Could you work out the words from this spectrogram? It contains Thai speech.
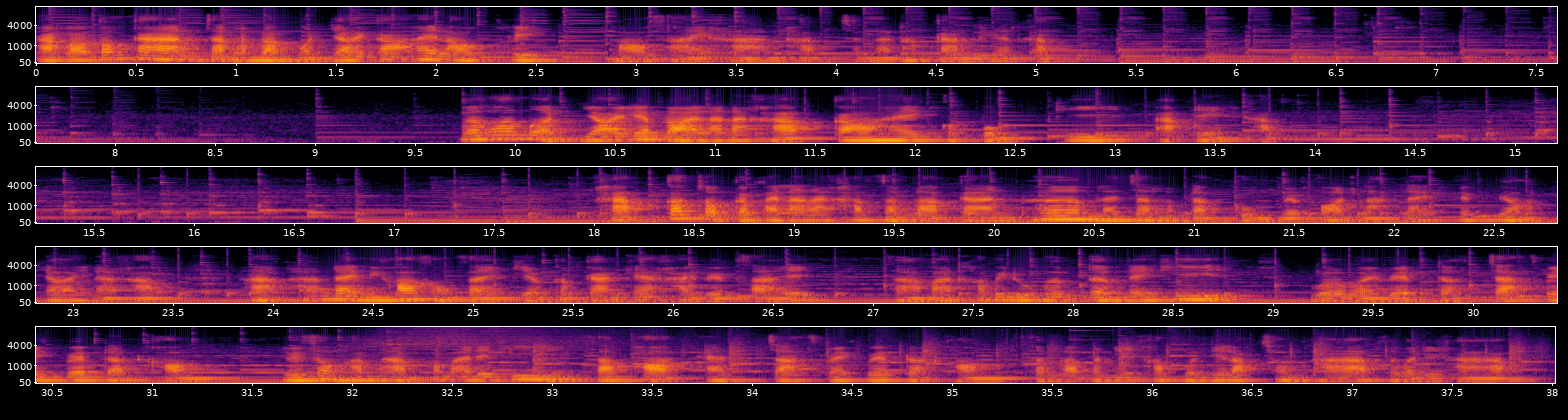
หากเราต้องการจัดลำดับหมวดย่อยก็ให้เราคลิกเมาส์ซ้ายค้างครับ จากนั้นทำการเลื่อนครับ เมื่อเพิ่มหมวดย่อยเรียบร้อยแล้วนะครับ ก็ให้กดปุ่มที่อัปเดตครับ ครับ ก็จบกันไปแล้วนะครับสำหรับการเพิ่มและจัดลำดับกลุ่มเว็บบอร์ดหลักและเว็บบอดย่อยนะครับ หากท่านใดมีข้อสงสัยเกี่ยวกับการแก้ไขเว็บไซต์ สามารถเข้าไปดูเพิ่มเติมได้ที่ www.justmakeweb.com หรือส่งคำถามเข้ามาได้ที่ support@justmakeweb.com สำหรับวันนี้ขอบคุณที่รับชมครับ สวัสดีครับ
